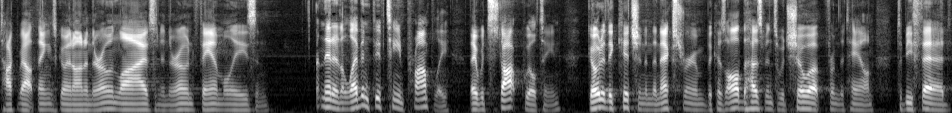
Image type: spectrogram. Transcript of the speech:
talk about things going on in their own lives and in their own families. And, and then at 11:15 promptly, they would stop quilting, go to the kitchen in the next room because all the husbands would show up from the town to be fed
